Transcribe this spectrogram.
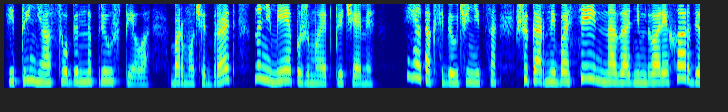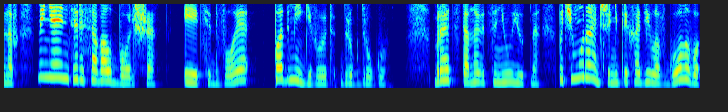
«И ты не особенно преуспела», — бормочет Брайт, но Немея пожимает плечами. Я так себе ученица. Шикарный бассейн на заднем дворе Хардинов меня интересовал больше. И эти двое подмигивают друг другу. Брайт становится неуютно. Почему раньше не приходило в голову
